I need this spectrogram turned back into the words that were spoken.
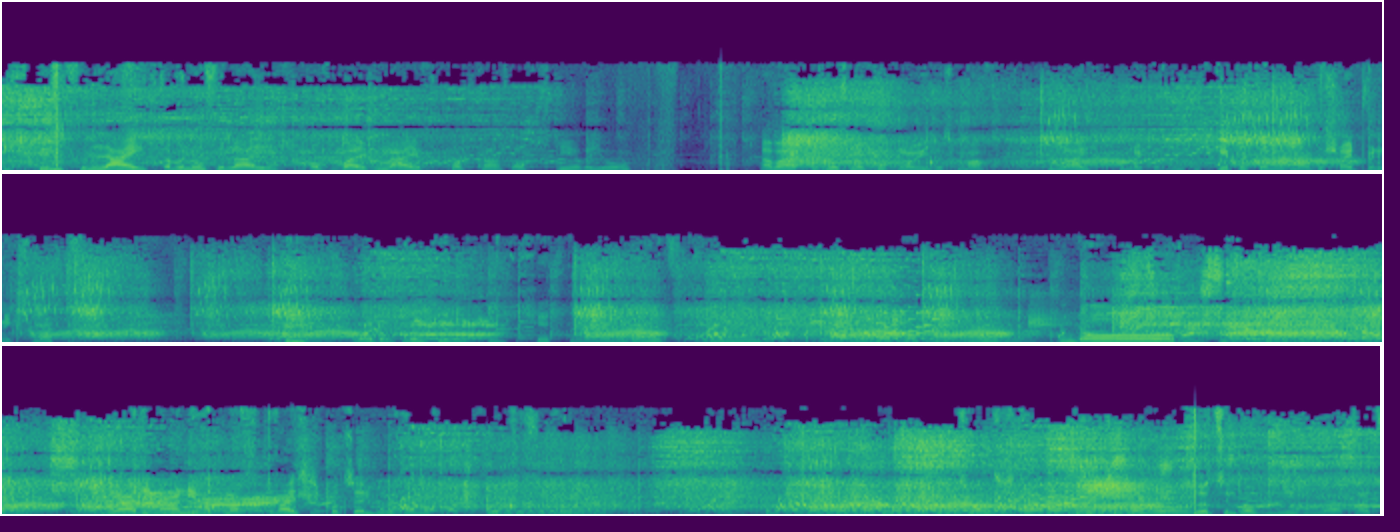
Ich bin vielleicht, aber nur vielleicht, auch bald live Podcast auf Stereo. Aber ich muss mal gucken, wie ich das mache. Vielleicht, vielleicht auch nicht. Ich gebe euch dann nochmal Bescheid, wenn ich es mache. Weil dann könnt ihr unten chatten. Hallo. Ja, die Nani hat noch 30 Prozent. Wir haben noch 40 Sekunden. 20.000, 17.000, 14.000 Leben, ja, 13.000.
